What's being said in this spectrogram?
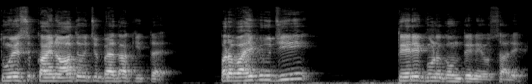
ਤੂੰ ਇਸ ਕਾਇਨਾਤ ਵਿੱਚ ਪੈਦਾ ਕੀਤਾ ਹੈ। ਪਰ ਵਾਹਿਗੁਰੂ ਜੀ, ਤੇਰੇ ਗੁਣ ਗਾਉਂਦੇ ਨੇ ਉਹ ਸਾਰੇ।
